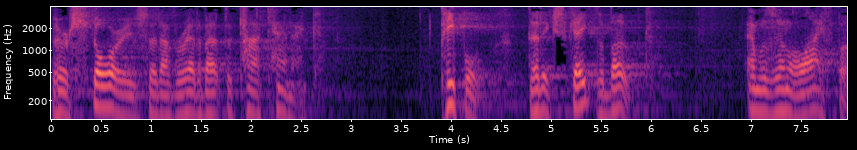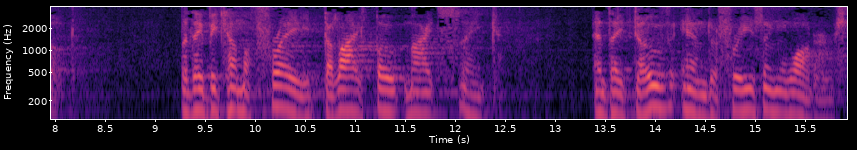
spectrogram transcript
There are stories that I've read about the Titanic. People that escaped the boat and was in a lifeboat, but they become afraid the lifeboat might sink and they dove into freezing waters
